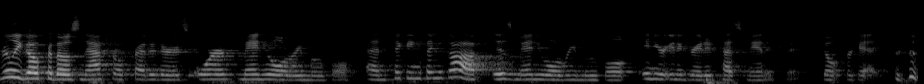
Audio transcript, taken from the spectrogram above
really go for those natural predators or manual removal. And picking things off is manual removal in your integrated pest management. Don't forget.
